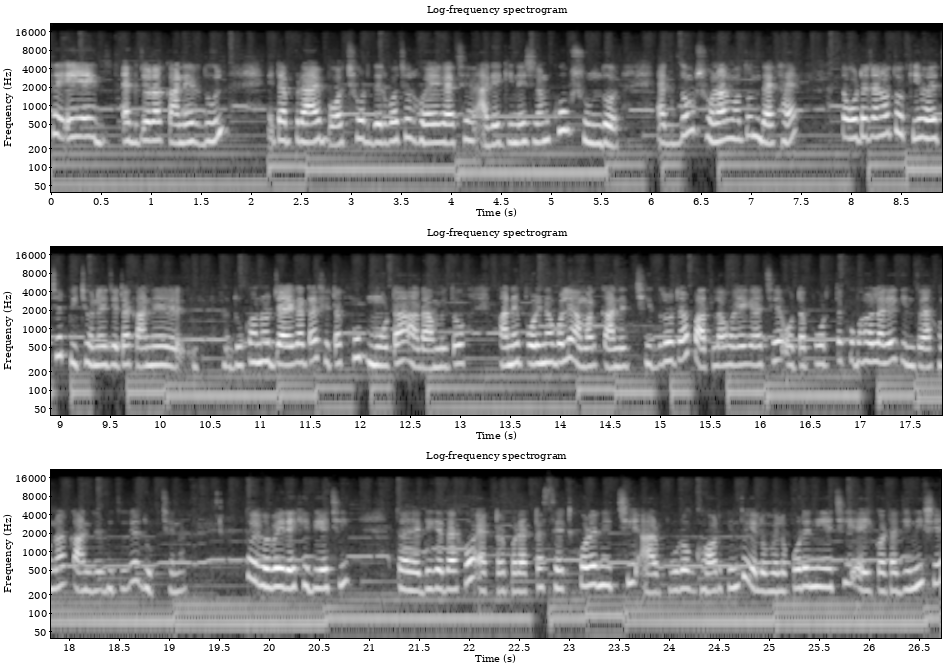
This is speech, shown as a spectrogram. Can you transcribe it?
তো এই এক- একজোড়া কানের দুল, এটা প্রায় বছর, দেড় বছর হয়ে গেছে, আগে কিনেছিলাম, খুব সুন্দর। একদম সোনার মতন দেখায়। তো ওটা জানো তো কি হয়েছে? পিছনে যেটা কানে ঢুকানোর জায়গাটা সেটা খুব মোটা আর আমি তো কানে পড়ি না বলে আমার কানের ছিদ্রটা পাতলা হয়ে গেছে। ওটা পড়তে খুব ভালো লাগে কিন্তু এখন আর কানের ভিতরে ঢুকছে না। তো এইভাবেই রেখে দিয়েছি। তো এদিকে দেখো একটার পর একটা সেট করে নিচ্ছি আর পুরো ঘর কিন্তু এলোমেলো করে নিয়েছি এই কটা জিনিসে।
